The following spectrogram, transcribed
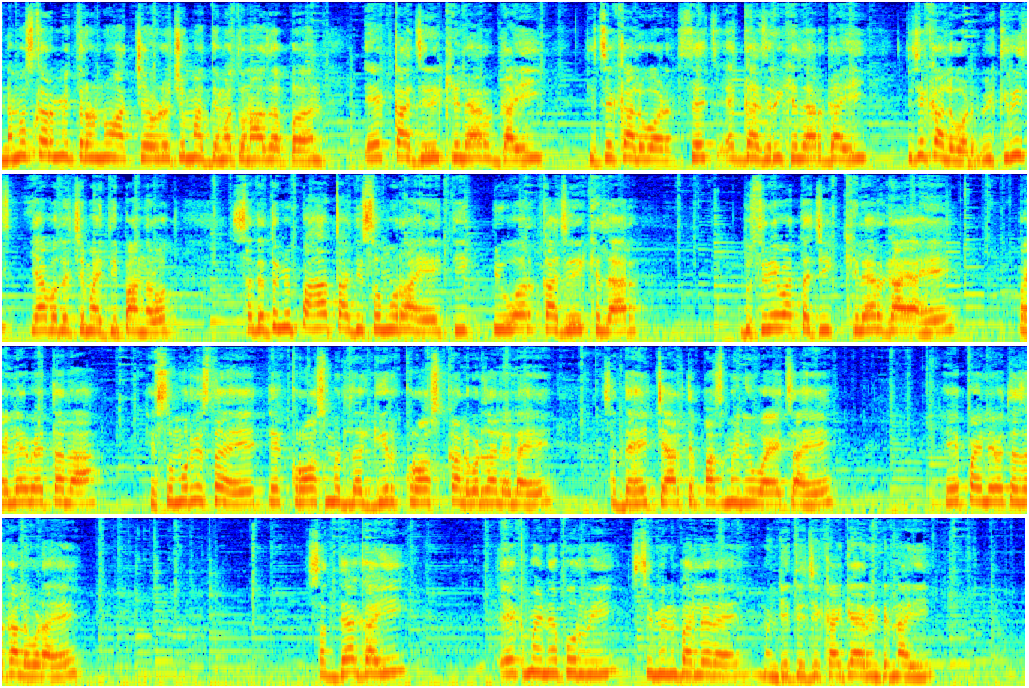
नमस्कार मित्रांनो आजच्या व्हिडिओच्या माध्यमातून आज आपण एक काजरी खिल्यार गाई तिचे कालवड तसेच एक गाजरी खिल्यार गाई तिचे कालवड विक्रीच याबद्दलची माहिती पाहणार आहोत. सध्या तुम्ही पाहत आधी समोर आहे ती प्युअर काजरी खिलार. दुसरी वेताची खिल्यार गाय आहे. पहिल्या वेताला हे समोर दिसत आहे ते क्रॉसमधलं गिर क्रॉस कालवड झालेलं आहे. सध्या हे चार ते पाच महिने वयाचं आहे. हे पहिल्या वेताचं कालवड आहे. सध्या गाई एक महिन्यापूर्वी सिमेंट भरलेलं आहे. म्हणजे त्याची काय गॅरंटी नाही.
